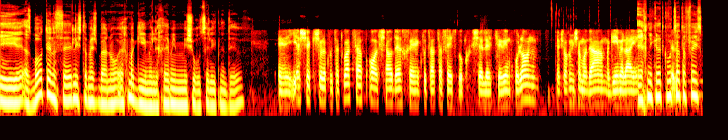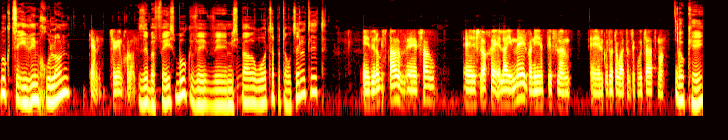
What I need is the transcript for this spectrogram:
אה, אז בואו תנסה להשתמש בנו, איך מגיעים אליכם אם מישהו רוצה להתנדב? אה, יש אה, קישור לקבוצת וואטסאפ, או אפשר דרך קבוצת הפייסבוק של צעירים חולון. אתם שולחים שם הודעה, מגיעים אליי. איך נקראת קבוצת הפייסבוק? צעירים חולון? כן, צעירים חולון. זה בפייסבוק, ו- ומספר וואטסאפ אתה רוצה לתת? אה, זה לא מספר, זה אפשר אה, לשלוח אה, אליי מייל ואני אציף להם לקבוצת הוואטסאפ, זו קבוצה עצמה. אוקיי,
